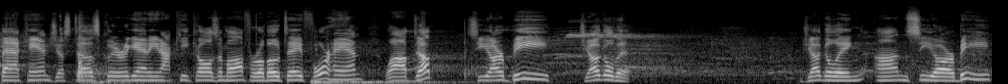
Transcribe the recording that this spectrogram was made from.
backhand just does clear again. Inaki calls him off. Rebote forehand. Lobbed up. CRB juggled it. Juggling on CRB.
